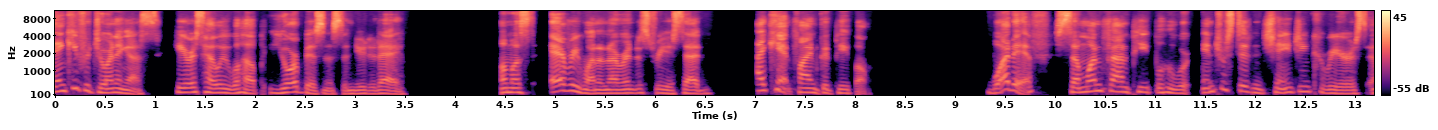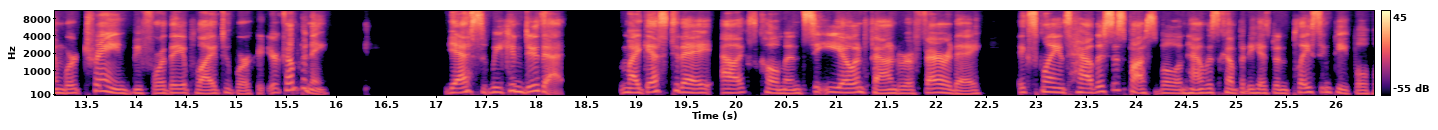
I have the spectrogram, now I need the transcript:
Thank you for joining us. Here is how we will help your business and you today. Almost everyone in our industry has said, I can't find good people. What if someone found people who were interested in changing careers and were trained before they applied to work at your company? Yes, we can do that. My guest today, Alex Coleman, CEO and founder of Faraday, explains how this is possible and how his company has been placing people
